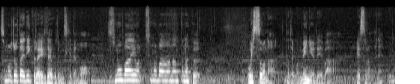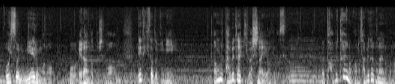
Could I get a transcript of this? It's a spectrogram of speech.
その状態でいくらやりたいことを見つけても、うん。その場合はその場はなんとなく美味しそうな例えばメニューで言えばレストランでね、うん美味しそうに見えるものを選んだとしても、うん出てきた時にあんまり食べたい気がしないわけですよ、うん。食べたいのかな食べたくないのかな。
